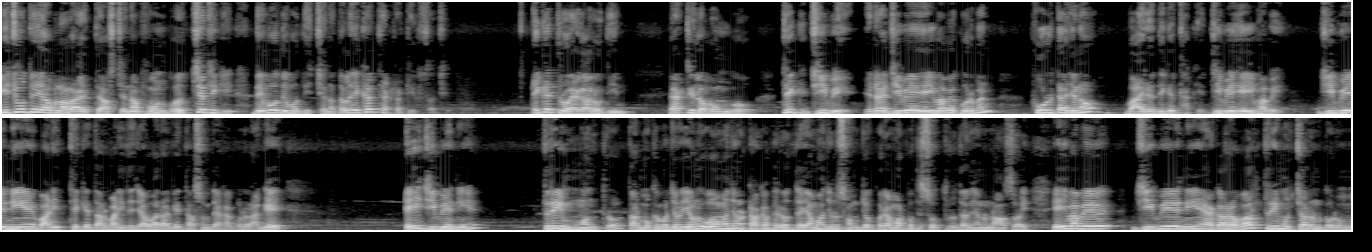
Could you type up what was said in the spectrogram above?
কিছুতেই আপনার আয়ত্তে আসছে না, ফোন হচ্ছে ঠিকই, দেবো দেবো দিচ্ছে না। তাহলে এক্ষেত্রে একটা টিপস আছে। এক্ষেত্রেও এগারো দিন, একটি লবঙ্গ ঠিক জিবে এটা জিবে এইভাবে করবেন, ফুলটা যেন বাইরের দিকে থাকে। জিবে এইভাবে, জিবে নিয়ে বাড়ির থেকে তার বাড়িতে যাওয়ার আগে, তার সঙ্গে দেখা করার আগে, এই জিবে নিয়ে ত্রিম মন্ত্র, তার মুখে যেমন, ও আমার যেন টাকা ফেরত দেয়, আমার যেন সংযোগ করে, আমার প্রতি শত্রুতা যেন নাশ হয়, এইভাবে জিবে নিয়ে এগারো বার ত্রিম উচ্চারণ করুন।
